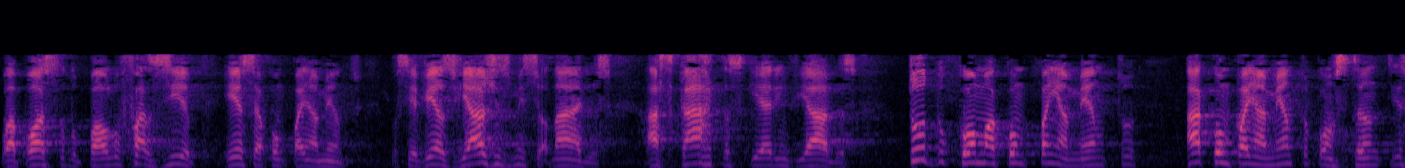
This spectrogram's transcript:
O apóstolo Paulo fazia esse acompanhamento. Você vê as viagens missionárias, as cartas que eram enviadas, tudo como acompanhamento, acompanhamento constante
